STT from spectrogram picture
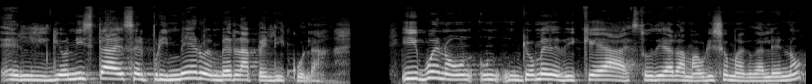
el guionista es el primero en ver la película. Y bueno, yo me dediqué a estudiar a Mauricio Magdaleno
